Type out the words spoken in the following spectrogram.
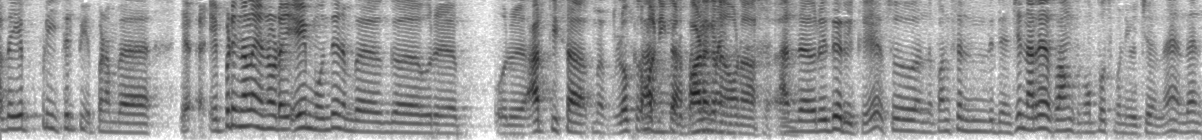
அதை எப்படி திருப்பி இப்போ நம்ம எப்படி இருந்தாலும் என்னோட எய்ம் வந்து நம்ம இங்கே ஒரு ஒரு ஆர்டிஸ்டா லோக்கல் ஒரு பாடகன். அந்த ஒரு இது இருக்குது ஸோ அந்த கான்சர்ன் இருந்துட்டு இருந்துச்சு. நிறைய சாங்ஸ் கம்போஸ் பண்ணி வச்சுருந்தேன். Then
